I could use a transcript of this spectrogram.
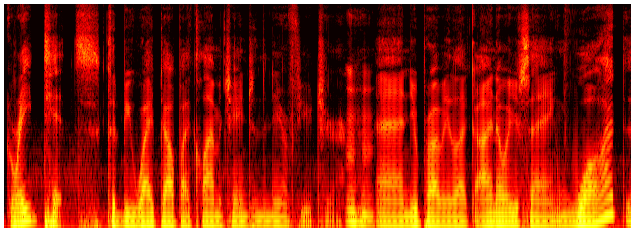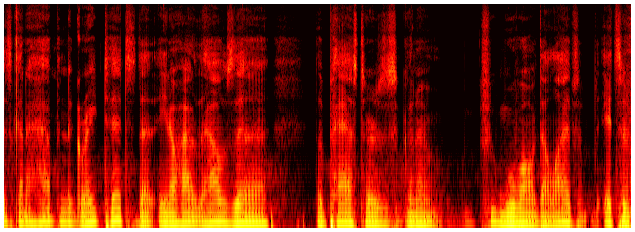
great tits could be wiped out by climate change in the near future. hmm And you're probably like, I know what you're saying. What is going to happen to great tits? That you know how how's the the pastors going to move on with their lives? It's a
